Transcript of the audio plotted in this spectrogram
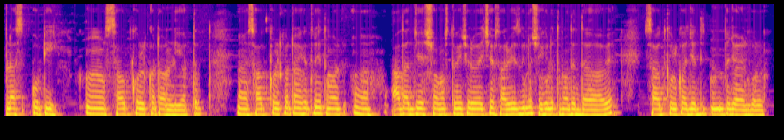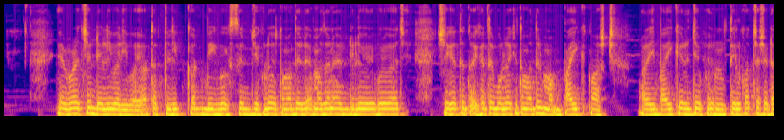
plus OT south Kolkata only অর্থাৎ সাউথ কলকাতার ক্ষেত্রে তোমার আদার যে সমস্ত কিছু রয়েছে সার্ভিসগুলো সেগুলো তোমাদের দেওয়া হবে। সাউথ কলকাতা যদি জয়েন করো। এরপর হচ্ছে ডেলিভারি বয় অর্থাৎ ফ্লিপকার্ট বিগ বক্সের যেগুলো তোমাদের অ্যামাজনের ডেলিভারি বয় আছে, সেক্ষেত্রে এক্ষেত্রে বলে রাখি তোমাদের বাইক মাস্ট আর এই বাইকের যে তেল খরচা সেটা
